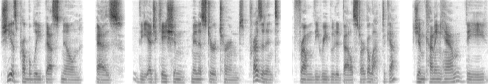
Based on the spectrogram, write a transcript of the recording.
She is probably best known as the education minister turned president from the rebooted Battlestar Galactica. Jim Cunningham, the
